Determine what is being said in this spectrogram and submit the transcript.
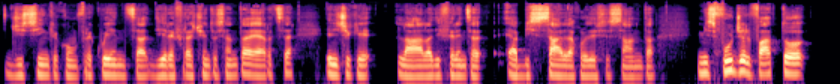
G-Sync con frequenza di refresh 160 Hz e dice che la, la differenza è abissale da quello dei 60. Mi sfugge il fatto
